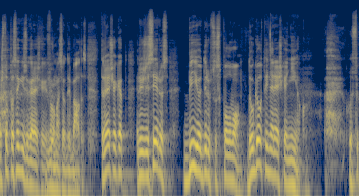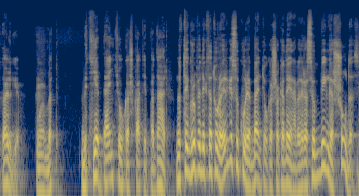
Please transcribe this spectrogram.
Aš tu pasakysiu, ką reiškia, kai filmas juodai baltas. Tai reiškia, kad režisierius bijo dirbti su spalvom. Daugiau tai nereiškia nieko. Klausyk, Algi, bet, bet jie bent jau kažką tai padarė. Nu tai grupė diktatūra irgi sukūrė bent jau kažkokią dainą, bet yra siaubingas šūdas.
